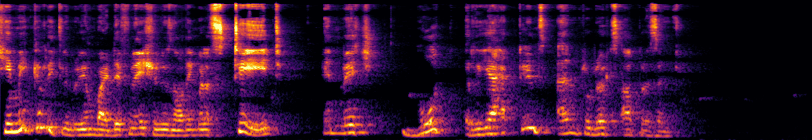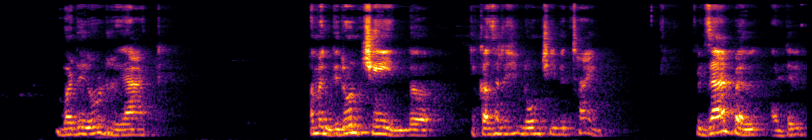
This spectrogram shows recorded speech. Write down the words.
Chemical equilibrium by definition is nothing but a state in which both reactants and products are present. But they don't react. I mean, they don't change, the, the concentration don't change with time. For example, I'll tell you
